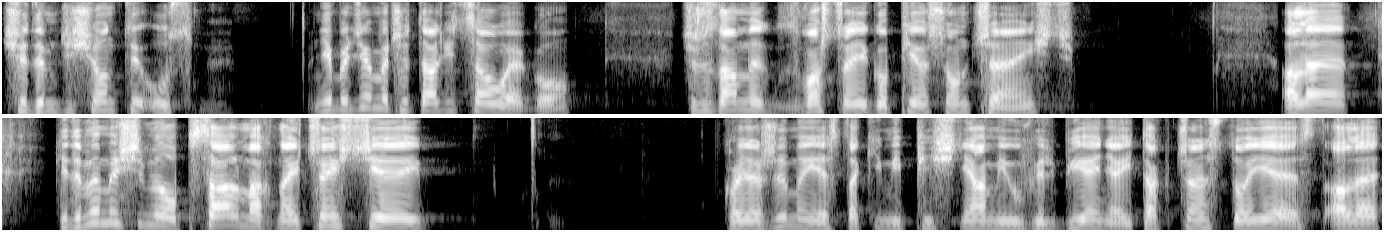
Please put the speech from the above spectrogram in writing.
78. Nie będziemy czytali całego, przeczytamy zwłaszcza jego pierwszą część, ale kiedy my myślimy o psalmach, najczęściej kojarzymy je z takimi pieśniami uwielbienia i tak często jest, ale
